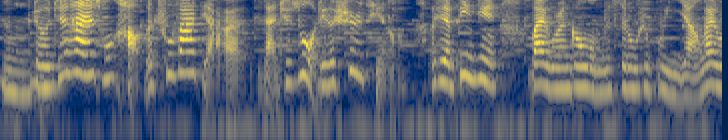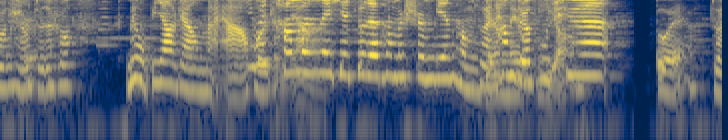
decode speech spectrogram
嗯，就我觉得他是从好的出发点儿来去做这个事情，而且毕竟外国人跟我们的思路是不一样，外国人可能觉得说没有必要这样买啊，或因为者他们那些就在他们身边，他们对他们觉得不缺。对啊，对，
